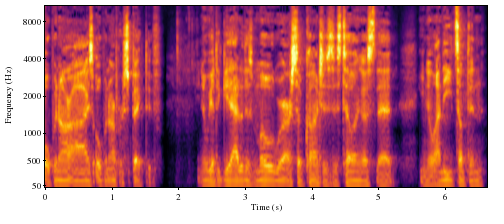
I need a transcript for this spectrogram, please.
open our eyes, open our perspective. You know, we have to get out of this mode where our subconscious is telling us that, you know, I need something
